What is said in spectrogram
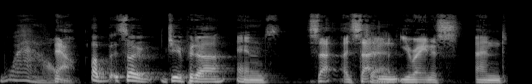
Wow. Now- Oh, so Jupiter and Sa- uh, Saturn, Chad. Uranus, and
